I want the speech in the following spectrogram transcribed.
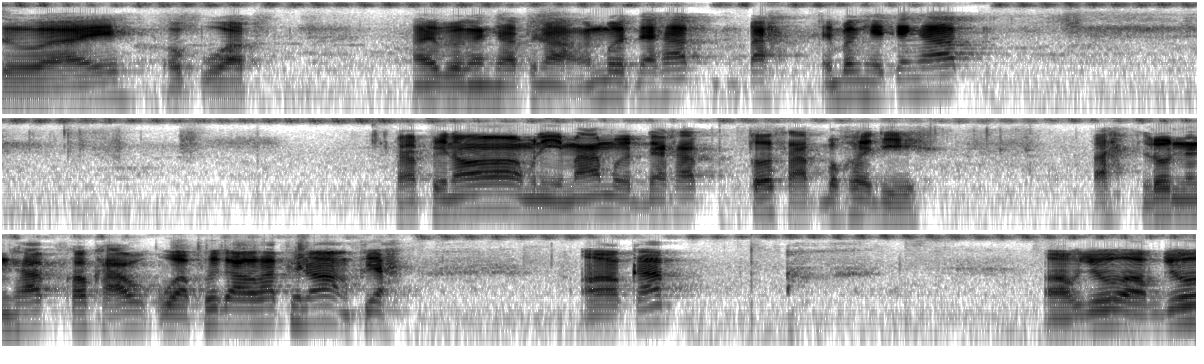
สวยๆอบอวบ ให้เบิ่งกันครับพี่น้องมันมืดนะครับไปไปเบิ่งเห็ดกันครับ ครับพี่น้องวันนี้มามืดนะครับโทรศัพท์บ่ค่อยดีไปรุ่นนึงครับขาวๆอวบพื่อเอาครับพี่น้องเพียออกครับ ออกอยู่ออกอยู่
